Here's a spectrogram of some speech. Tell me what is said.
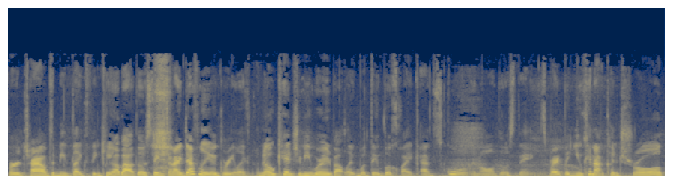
for a child to be like thinking about those things, and I definitely agree. Like, no kid should be worried about like what they look like at school and all of those things, right? But you cannot control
